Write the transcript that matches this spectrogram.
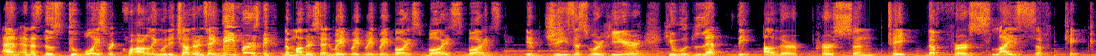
And, and as those two boys were quarreling with each other and saying, me first, me, the mother said, wait, wait, wait, wait, boys, boys, boys. If Jesus were here, he would let the other person take the first slice of cake.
